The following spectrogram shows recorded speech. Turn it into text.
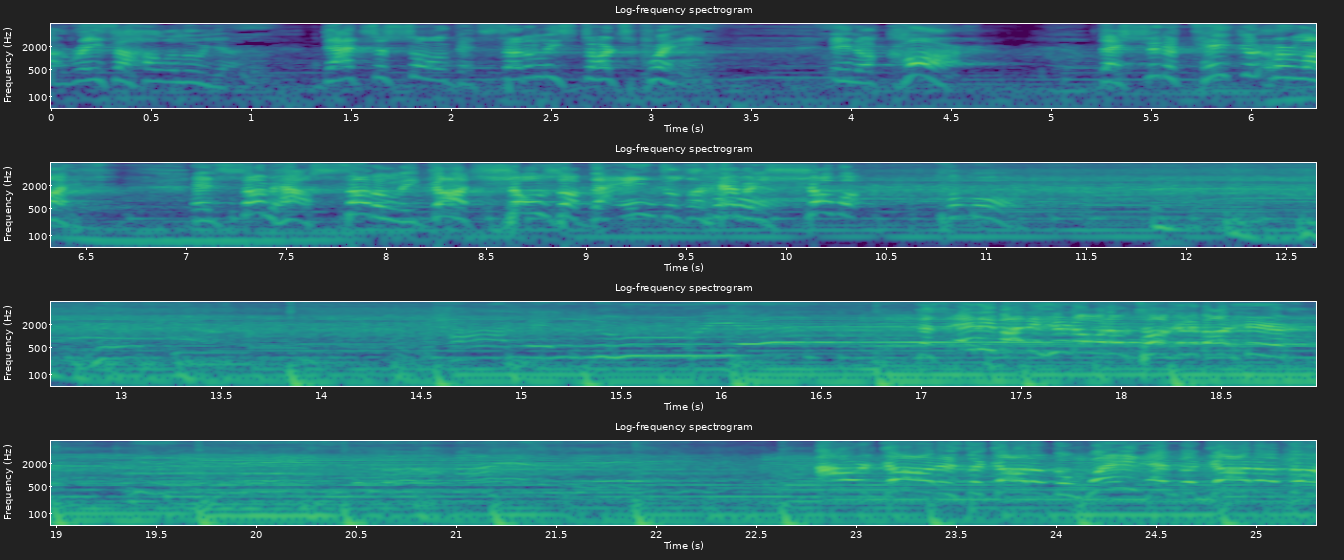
I raise a hallelujah. That's a song that suddenly starts playing in a car that should have taken her life. And somehow, suddenly, God shows up. The angels of heaven on. show up. Come on. Hallelujah. Does anybody here know what I'm talking about Our God is the God of the wait and the God of the.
